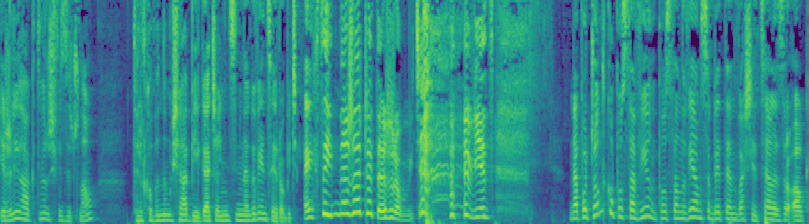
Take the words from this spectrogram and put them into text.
jeżeli o aktywność fizyczną, tylko będę musiała biegać, a nic innego więcej robić. A ja chcę inne rzeczy też robić. Więc na początku postanowiłam sobie ten właśnie cel, ok,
